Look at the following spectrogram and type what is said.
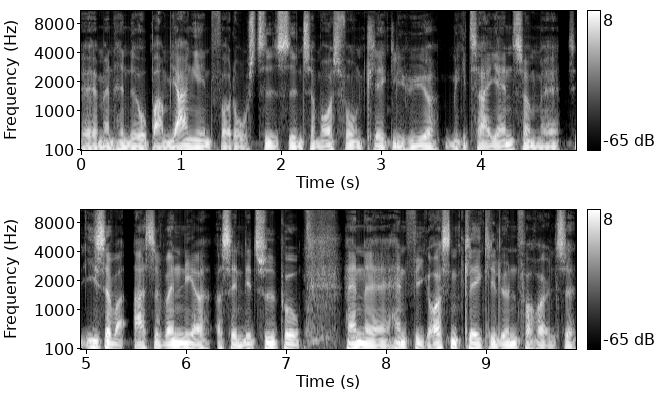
Øh, man hentede Aubameyang ind for et års tid siden, som også får en klækkelig hyre. Mkhitaryan, som øh, Isa var altså vanlig at, at sende lidt syd på, han, øh, han fik også en klækkelig lønforhøjelse.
